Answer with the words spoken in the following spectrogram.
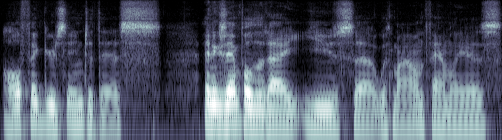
all figures into this. An example that I use uh, with my own family is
